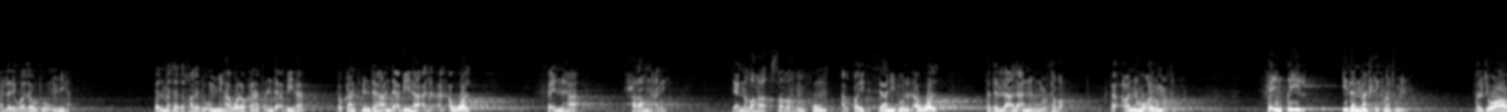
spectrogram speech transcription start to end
الذي هو زوج أمها بل متى دخل بأمها ولو كانت عند أبيها لو كانت بنتها عند أبيها الأول فإنها حرام عليه لأن الله صرح بمفهوم القيد الثاني دون الأول فدل على أنه معتبر أنه غير معتبر. فإن قيل إذا ما الحكمة منه؟ فالجواب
